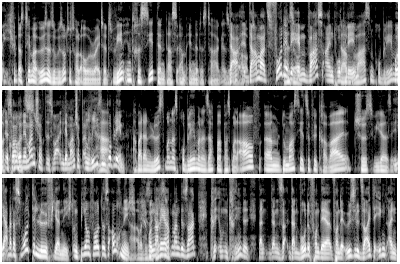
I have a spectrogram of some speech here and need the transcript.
Ich finde das Thema Ösel sowieso total overrated. Wen interessiert denn das am Ende des Tages? Da, damals vor der Also, WM war es ein Problem. Da war es ein Problem. und es war bei kurz. der Mannschaft, es war in der Mannschaft ein Ja, Riesenproblem. aber dann löst man das Problem und dann sagt man, pass mal auf, ähm, du machst hier zu viel Krawall, tschüss, Wiedersehen. Ja, aber das wollte Löw ja nicht und Bierhoff wollte es auch nicht. Ja, und nachher hat man gesagt, und Grindel, dann, dann, dann wurde von der, von der Özil-Seite irgendein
